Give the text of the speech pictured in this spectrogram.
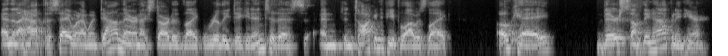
And then I have to say, when I went down there and I started like really digging into this and, and talking to people, I was like, okay, there's something happening here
